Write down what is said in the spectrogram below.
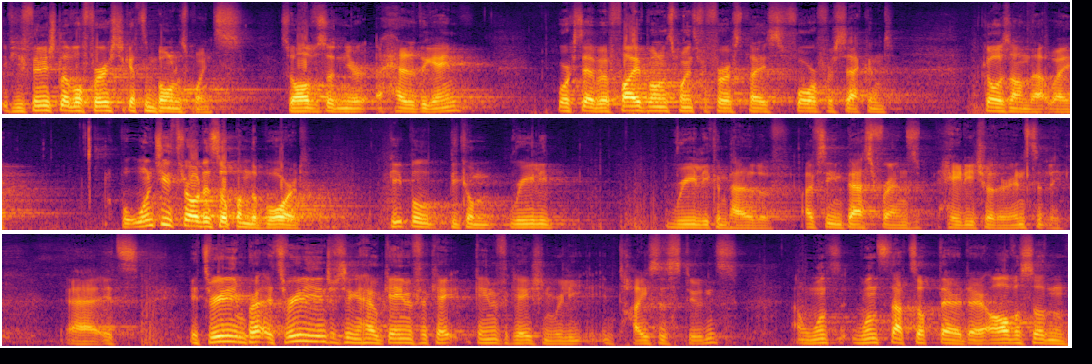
If you finish level first, you get some bonus points. So all of a sudden you're ahead of the game. Works out about five bonus points for first place, four for second. Goes on that way. But once you throw this up on the board, people become really, really competitive. I've seen best friends hate each other instantly. Uh, it's, it's, really it's really interesting how gamifica- gamification really entices students. And once, once that's up there, they're all of a sudden,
